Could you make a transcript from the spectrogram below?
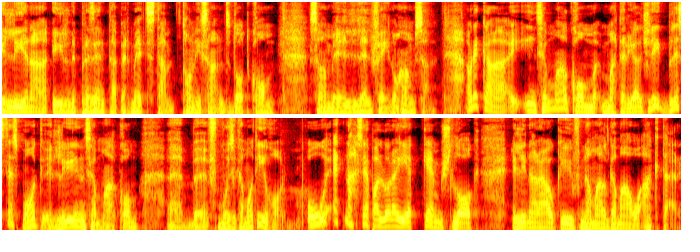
illi jena il-niprezenta permezz ta' tonysand.com sa' mill-2005. Għonek insemmalkom materjal ġdid bl-istess mod li insemmalkom eh, f'mużika mod ieħor. U qed naħseb allura jekk hemm xlok li naraw kif namalgamaw aktar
